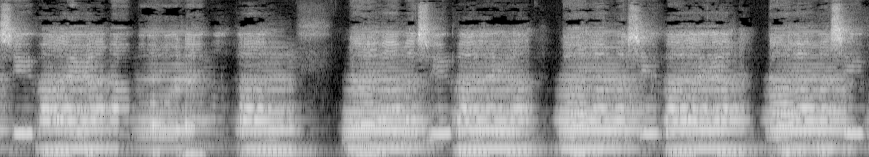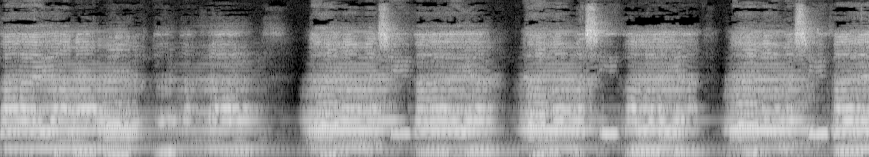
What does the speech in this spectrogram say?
Shivaya Namah Shivaya. Namah Shivaya. Namah Shivaya. Namah Shivaya. Namah Shivaya. Namah Shivaya.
